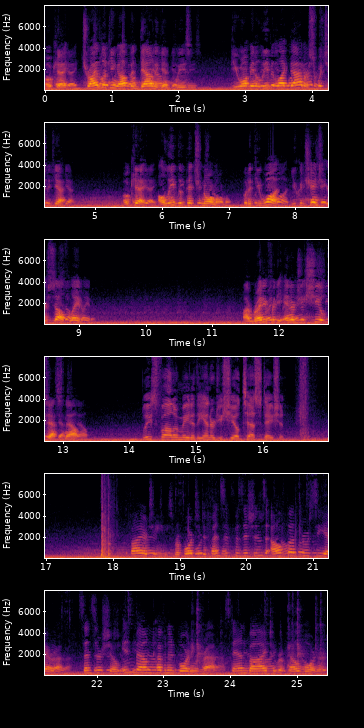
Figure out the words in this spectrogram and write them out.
Okay, try looking up and down again, please. Do you want me to leave it like that, or switch it again? Okay, I'll leave the pitch normal, but if you want, you can change it yourself later. I'm ready for the energy shield test now. Please follow me to the energy shield test station. Fire teams, report to defensive positions Alpha through Sierra. Sensors show inbound Covenant boarding craft. Stand by to repel boarders.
